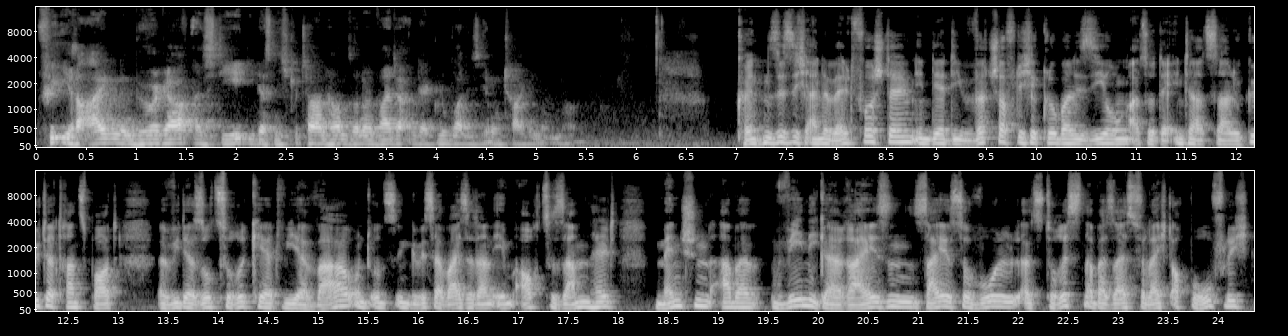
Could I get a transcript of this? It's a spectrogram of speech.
für ihre eigenen Bürger als die, die das nicht getan haben, sondern weiter an der Globalisierung teilgenommen haben. Könnten Sie sich eine Welt vorstellen, in der die wirtschaftliche Globalisierung, also der internationale Gütertransport, äh, wieder so zurückkehrt, wie er war und uns in gewisser Weise dann eben auch zusammenhält, Menschen aber weniger reisen, sei es sowohl als Touristen, aber sei es vielleicht auch beruflich,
